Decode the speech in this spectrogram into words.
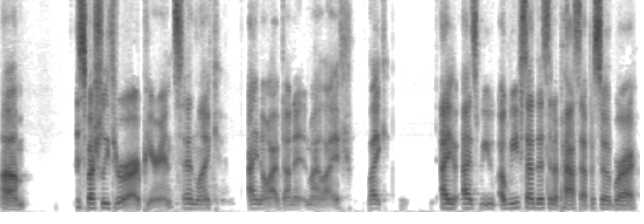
um especially through our appearance. And like i know i've done it in my life. Like I, as we uh, we've said this in a past episode where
